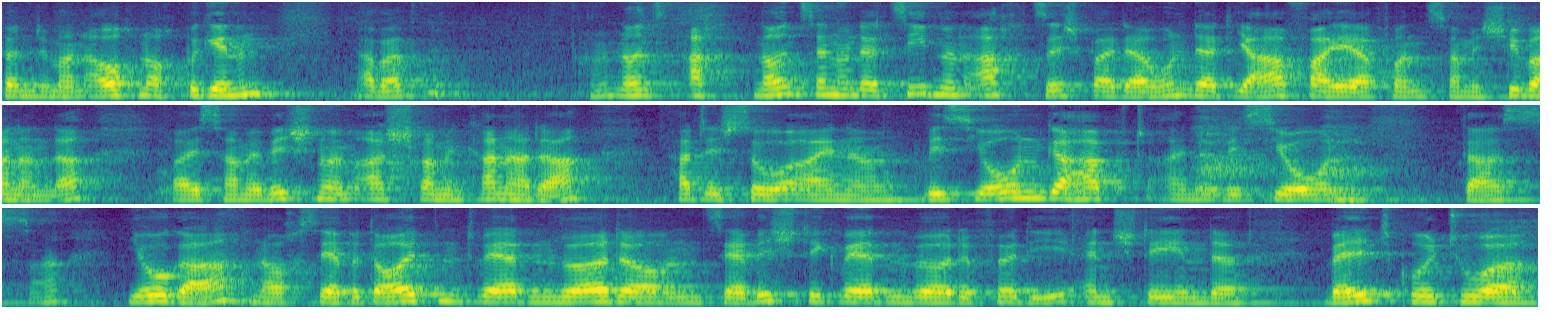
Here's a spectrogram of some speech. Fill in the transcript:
könnte man auch noch beginnen, aber 1987 bei der 100-Jahr-Feier von Swami Shivananda bei Swami Vishnu im Ashram in Kanada hatte ich so eine Vision gehabt, eine Vision, dass äh, Yoga noch sehr bedeutend werden würde und sehr wichtig werden würde für die entstehende Weltkultur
